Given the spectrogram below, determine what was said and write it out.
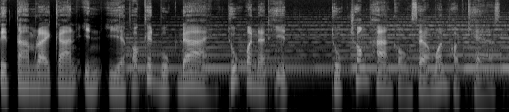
ติดตามรายการ In Ear Pocket Book ได้ทุกวันอาทิตย์ ทุกช่องทางของ Salmon Podcast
